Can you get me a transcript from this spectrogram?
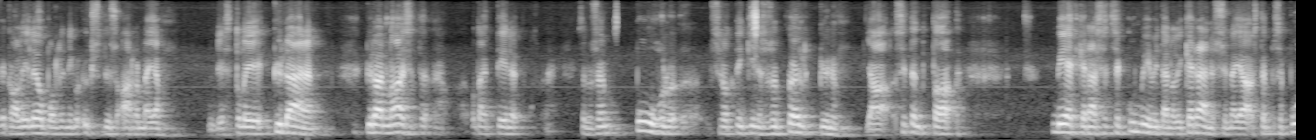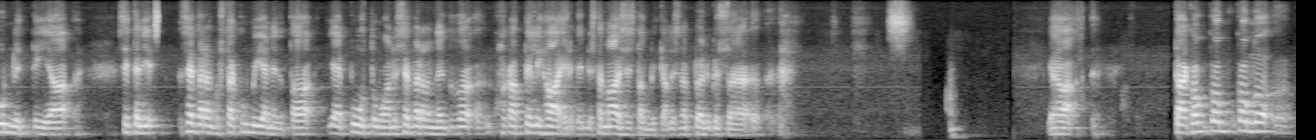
joka oli Leopoldin niin yksityisarmeija, niin se tuli kylään, kylän naiset otettiin semmoisen puuhun, sidottiin kiinni semmoisen pölkkyyn, ja sitten tota, miehet keräsivät se kumi, mitä ne oli kerännyt sinne, ja sitten se punnittiin, ja sitten niin sen verran, kun sitä kumia niin tota, jäi puuttumaan, niin sen verran niin tota, hakattiin lihaa irti niistä naisista, mitkä oli siinä pölkyssä. Ja tämä Kongo, Kongo,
